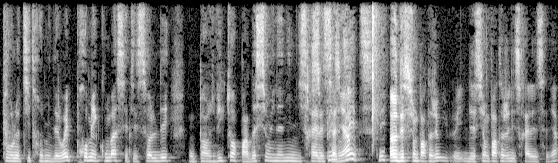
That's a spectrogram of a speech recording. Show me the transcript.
pour le titre middleweight. Premier combat, c'était soldé donc, par une victoire par décision unanime d'Israël Adesanya. Split, split. Euh, décision partagée, oui, oui, décision partagée d'Israël et Sanya.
